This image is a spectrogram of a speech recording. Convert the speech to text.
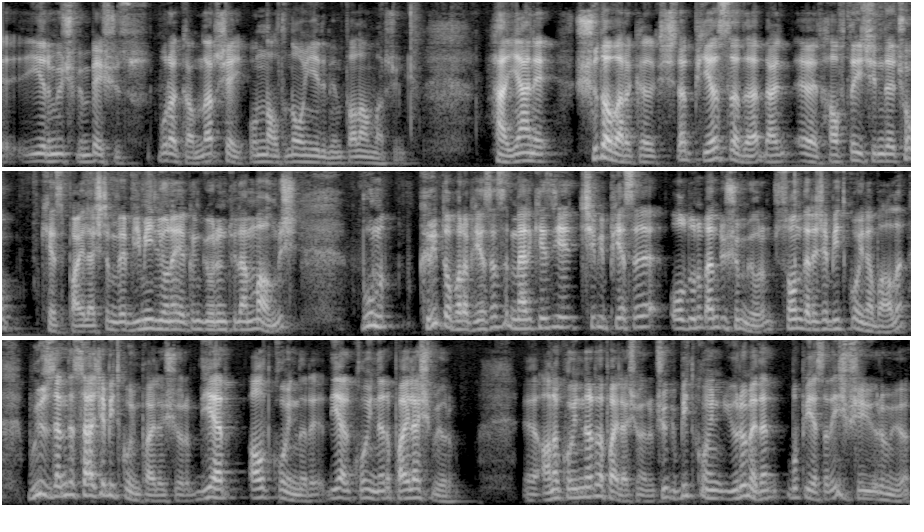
23.500 bu rakamlar şey onun altında 17.000 falan var çünkü. Ha yani şu da var arkadaşlar piyasada ben evet hafta içinde çok kez paylaştım ve 1 milyona yakın görüntülenme almış. Bu kripto para piyasası merkeziyetçi bir piyasa olduğunu ben düşünmüyorum. Son derece Bitcoin'e bağlı. Bu yüzden de sadece Bitcoin paylaşıyorum. Diğer altcoin'leri, diğer coin'leri paylaşmıyorum. Ee, ana coin'leri de paylaşmıyorum. Çünkü Bitcoin yürümeden bu piyasada hiçbir şey yürümüyor.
